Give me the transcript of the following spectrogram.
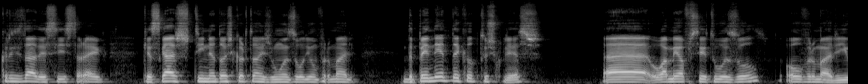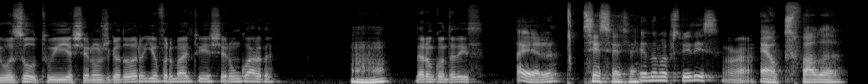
curiosidade, esse easter egg. Que esse gajo tinha dois cartões, um azul e um vermelho. Dependente daquilo que tu escolhesses, ah, o homem oferecia-te o azul ou o vermelho. E o azul tu ias ser um jogador e o vermelho tu ias ser um guarda. Uhum. Deram conta disso? Ah, era? Sim, sim, sim. Eu não me apercebi disso. Ah, É o que se fala.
